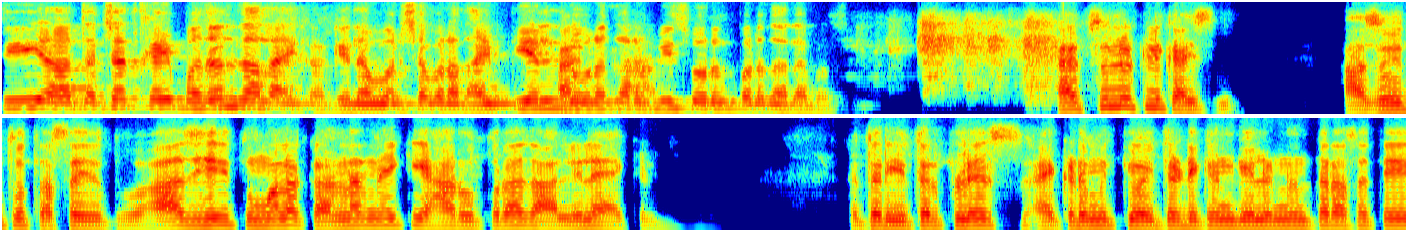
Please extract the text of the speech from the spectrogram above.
ती त्याच्यात काही बदल झालाय का गेल्या वर्षभरात? आयपीएल दोन हजार वीस वरून परत आल्यापासून. ऍब्सोल्युटली काहीच नाही. आजही तो तसा येतो. आज हे तुम्हाला कळणार नाही की हा ऋतुराज आलेला आहे अकॅडमी तर इतर प्लेयर्स अकॅडमीत किंवा इतर ठिकाणी गेल्यानंतर असं ते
